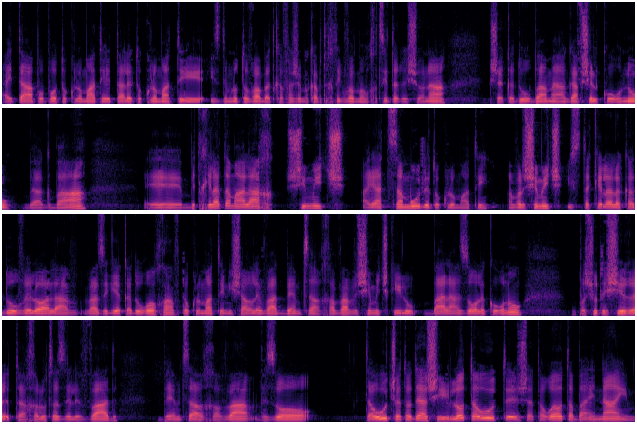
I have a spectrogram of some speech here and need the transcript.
הייתה אפרופו טוקלומטי, הייתה לטוקלומטי הזדמנות טובה בהתקפה של מכבי פתח תקווה במחצית הראשונה, כשהכדור בא מהאגף של קורנו בהגבהה. אה, בתחילת המהלך שימיץ' היה צמוד לטוקלומטי, אבל שימיץ' הסתכל על הכדור ולא עליו, ואז הגיע כדור רוחב, טוקלומטי נשאר לבד באמצע הרחבה, ושימיץ' כאילו בא לעזור לקורנו, הוא פשוט השאיר את החלוץ הזה לבד באמצע הרחבה, וזו טעות שאתה יודע שהיא לא טעות אה, שאתה רואה אותה בעיניים,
